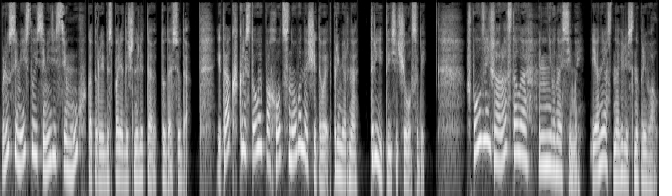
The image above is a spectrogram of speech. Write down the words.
плюс семейство из 70 мух, которые беспорядочно летают туда-сюда. Итак, крестовый поход снова насчитывает примерно 3000 особей. В полдень жара стала невыносимой, и они остановились на привал.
